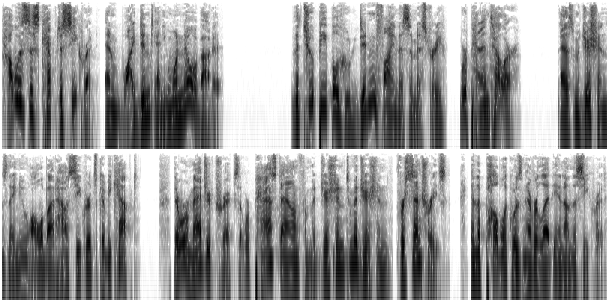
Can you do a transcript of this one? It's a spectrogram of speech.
How was this kept a secret, and why didn't anyone know about it? The two people who didn't find this a mystery were Penn and Teller. As magicians, they knew all about how secrets could be kept. There were magic tricks that were passed down from magician to magician for centuries, and the public was never let in on the secret.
